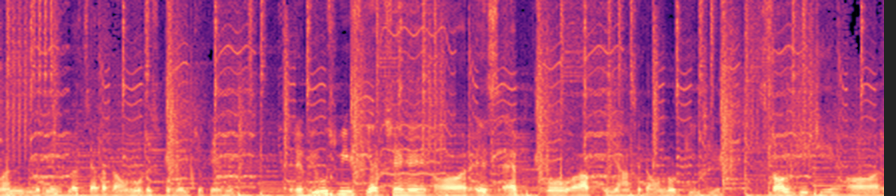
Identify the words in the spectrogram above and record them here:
वन मिलियन प्लस ज़्यादा डाउनलोड इसको मिल चुके हैं। रिव्यूज़ भी इसके अच्छे हैं, और इस ऐप को आप यहाँ से डाउनलोड कीजिए। इंस्टॉल कीजिए और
